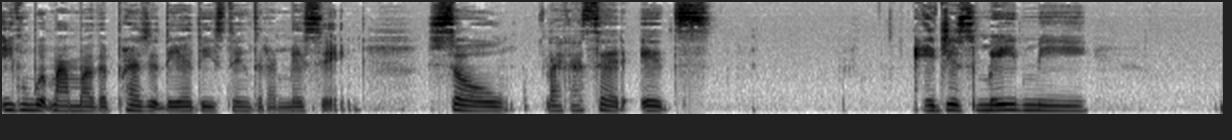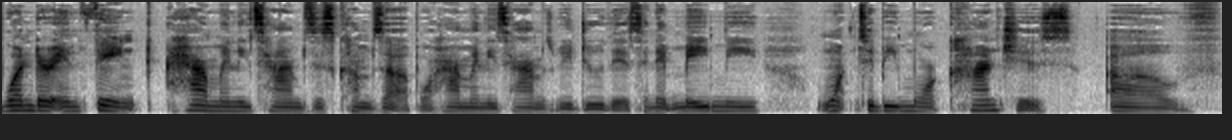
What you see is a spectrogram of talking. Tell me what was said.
even with my mother present there are these things that are missing so like i said it's it just made me wonder and think how many times this comes up or how many times we do this and it made me want to be more conscious of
